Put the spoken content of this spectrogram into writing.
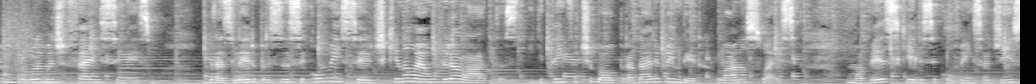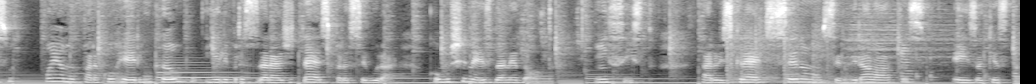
É um problema de fé em si mesmo o brasileiro precisa se convencer de que não é um vira-latas e que tem futebol para dar e vender lá na Suécia. Uma vez que ele se convença disso, ponha-no para correr em campo e ele precisará de 10 para segurar, como o chinês da anedota. Insisto, para o Scratch ser ou não ser vira-latas, eis a questão.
